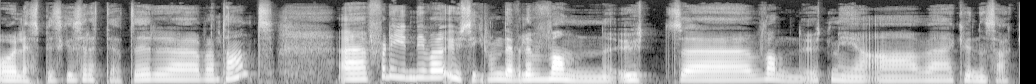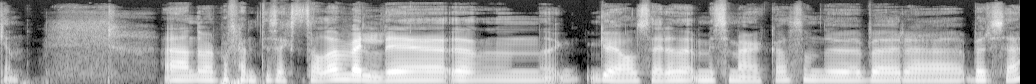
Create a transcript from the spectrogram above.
og lesbiskes rettigheter, uh, blant annet. Eh, fordi de var usikre på om det ville vanne ut, vanne ut mye av kvinnesaken. Eh, det var på 50-60-tallet. En veldig uh, gøyal serie, er Miss America, som du bør, eh, bør se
